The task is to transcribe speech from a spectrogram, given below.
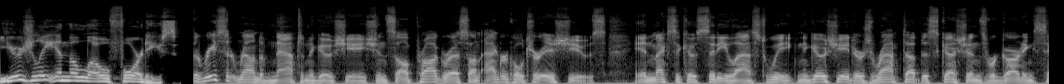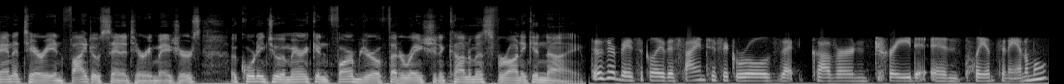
usually in the low 40s. The recent round of NAFTA negotiations saw progress on agriculture issues. In Mexico City last week, negotiators wrapped up discussions regarding sanitary and phytosanitary measures, according to American Farm Bureau Federation economist Veronica Nigh. Those are basically the scientific rules that govern trade in plants and animals.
